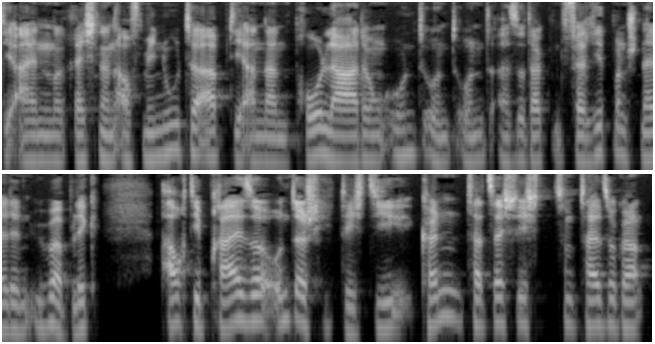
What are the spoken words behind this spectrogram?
Die einen rechnen auf Minute ab, die anderen pro Ladung und, und, und. Also da verliert man schnell den Überblick. Auch die Preise unterschiedlich. Die können tatsächlich zum Teil sogar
